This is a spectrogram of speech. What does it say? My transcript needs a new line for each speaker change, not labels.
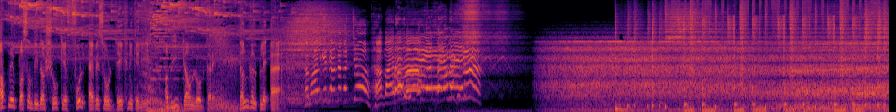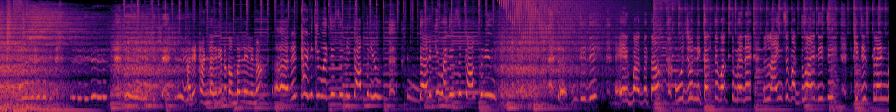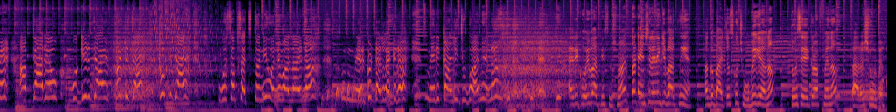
अपने पसंदीदा शो के फुल एपिसोड देखने के लिए अभी डाउनलोड करें दंगल प्ले ऐप।
संभाल के जाना बच्चों।
हाँ।
अरे ठंड लग रही है तो कंबल ले लेना। अरे ठंड की वजह से नहीं काँप रही हूँ। डर की वजह से काँप रही हूँ दीदी एक बात बताओ वो जो निकलते वक्त मैंने लाइन से बददुआएँ दी थी कि जिस प्लेन में आप जा रहे हो वो गिर जाए फट जाए ठुक जाए वो सब सच तो नहीं होने वाला है ना? मेरे को डर लग रहा है। मेरी काली ज़ुबान है ना?
अरे कोई बात नहीं सुषमा इतना टेंशन लेने की बात नहीं है। अगर बाई चांस कुछ हो भी गया ना तो इस एयरक्राफ्ट में ना पैराशूट है।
